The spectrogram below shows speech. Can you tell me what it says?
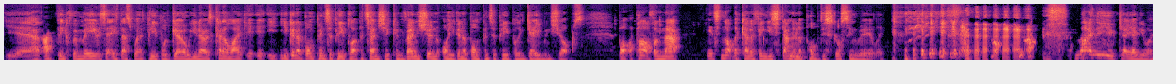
Yeah, I think for me, it's, if that's where people go, you know, it's kind of like it, it, you're going to bump into people at potential convention, or you're going to bump into people in gaming shops. But apart from that, it's not the kind of thing you stand in a hmm. pub discussing, really. not, not, in the UK, anyway.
